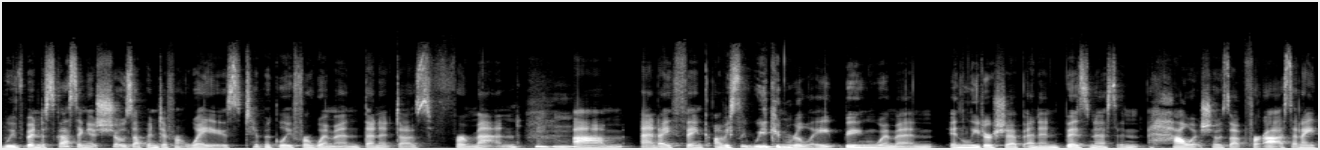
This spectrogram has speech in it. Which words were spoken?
we've been discussing, it shows up in different ways, typically for women than it does for men. Um, and I think obviously we can relate being women in leadership and in business and how it shows up for us. And I,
